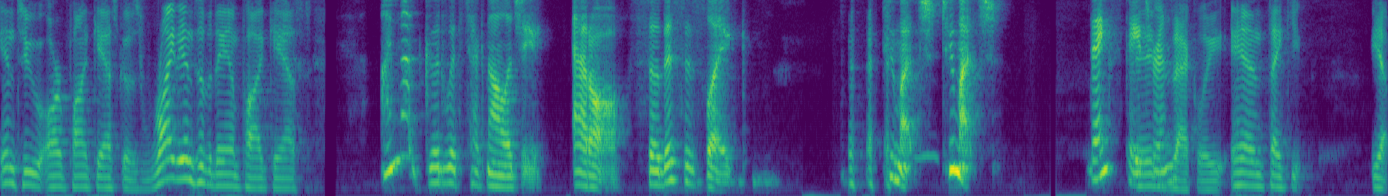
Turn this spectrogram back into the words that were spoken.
into our podcast goes right into the damn podcast. I'm not good with technology at all, so this is like too much, too much. Thanks, patrons. Exactly, and thank you. Yeah,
